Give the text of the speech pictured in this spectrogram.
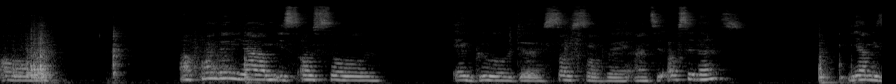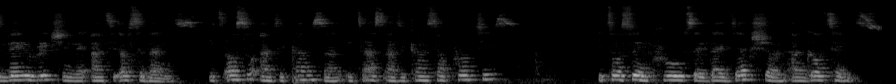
Or our pounded yam is also a good uh, source of uh, antioxidants. Yam is very rich in antioxidants. It's also anti-cancer. It has anti-cancer properties. It also improves uh, digestion and gut health.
